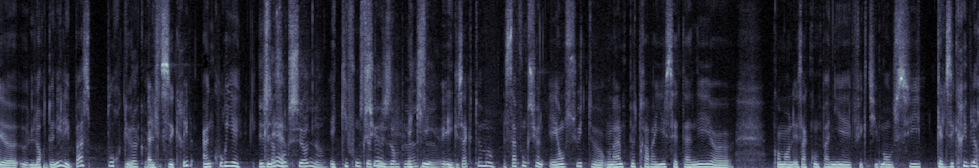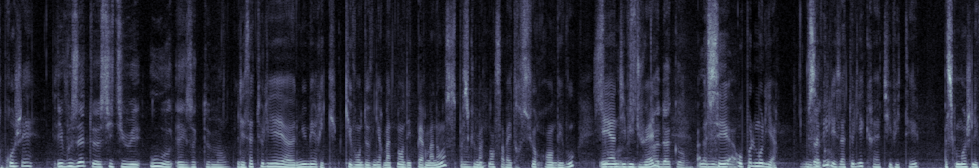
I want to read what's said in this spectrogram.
euh, leur donner les bases pour qu'elles s'écrivent un courrier. Et ça fonctionne. Et qui fonctionne. Mise en place. Et qui, exactement, ça fonctionne. Et ensuite, on a un peu travaillé cette année comment les accompagner effectivement aussi, qu'elles écrivent leurs projets. Et vous êtes euh, situé où euh, exactement? Les ateliers euh, numériques qui vont devenir maintenant des permanences parce que mhm. maintenant ça va être sur rendez-vous et individuel. Ah d'accord. C'est au Paul Molière. Vous savez les ateliers créativité parce que moi je l'ai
